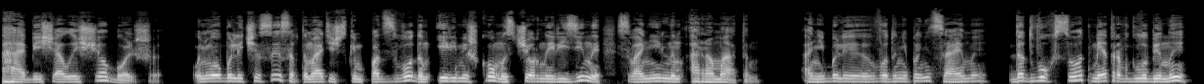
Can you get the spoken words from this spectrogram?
а обещал еще больше. У него были часы с автоматическим подвзводом и ремешком из черной резины с ванильным ароматом. Они были водонепроницаемые, до двухсот метров глубины.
